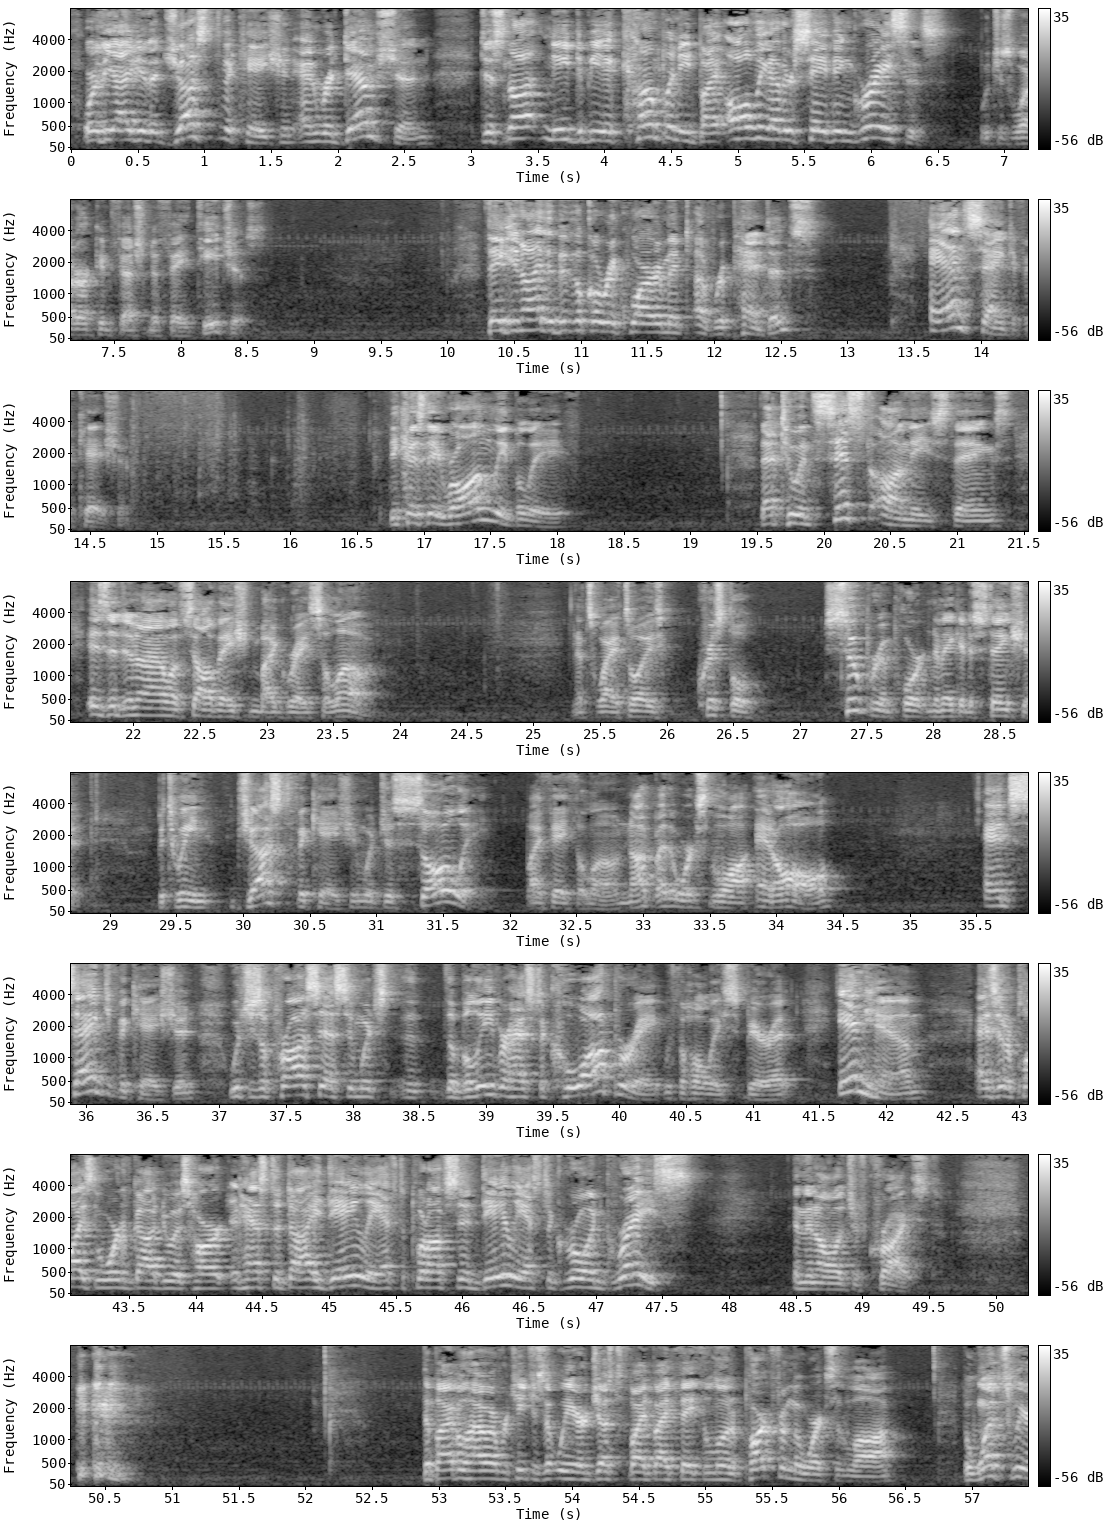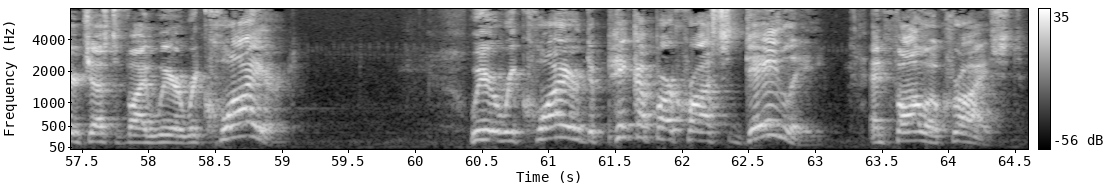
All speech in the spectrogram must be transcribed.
or the idea that justification and redemption does not need to be accompanied by all the other saving graces, which is what our confession of faith teaches. They deny the biblical requirement of repentance and sanctification because they wrongly believe that to insist on these things is a denial of salvation by grace alone. That's why it's always crystal super important to make a distinction between justification, which is solely by faith alone, not by the works of the law at all, and sanctification, which is a process in which the, the believer has to cooperate with the Holy Spirit in him as it applies the Word of God to his heart and has to die daily, has to put off sin daily, has to grow in grace in the knowledge of Christ. the Bible, however, teaches that we are justified by faith alone apart from the works of the law. But once we are justified, we are required. We are required to pick up our cross daily and follow Christ.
